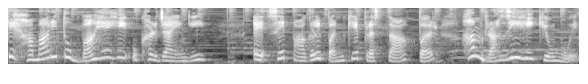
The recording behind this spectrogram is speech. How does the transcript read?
कि हमारी तो बाहें ही उखड़ जाएँगी। ऐसे पागलपन के प्रस्ताव पर हम राज़ी ही क्यों हुए?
